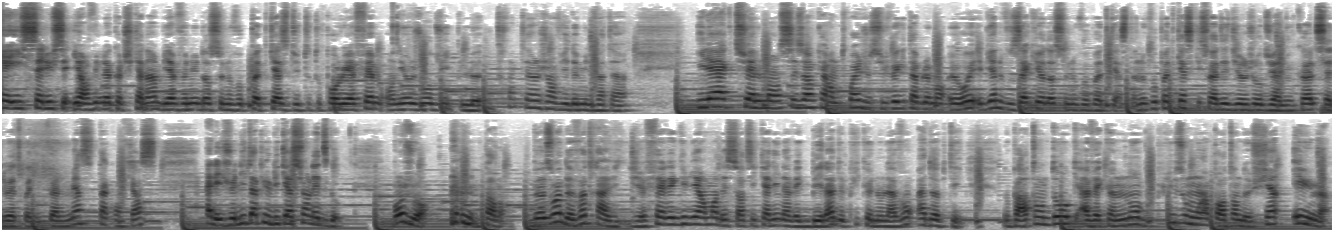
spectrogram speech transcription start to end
Hey, salut, c'est Irvin le coach canin. Bienvenue dans ce nouveau podcast du Toutou pour l'UFM. On est aujourd'hui le 31 janvier 2021. Il est actuellement 16h43 et je suis véritablement heureux et bien de vous accueillir dans ce nouveau podcast. Un nouveau podcast qui soit dédié aujourd'hui à Nicole. Salut à toi Nicole, merci de ta confiance. Allez, je lis ta publication, let's go. Bonjour, pardon. Besoin de votre avis. Je fais régulièrement des sorties canines avec Bella depuis que nous l'avons adoptée. Nous partons donc avec un nombre plus ou moins important de chiens et humains.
